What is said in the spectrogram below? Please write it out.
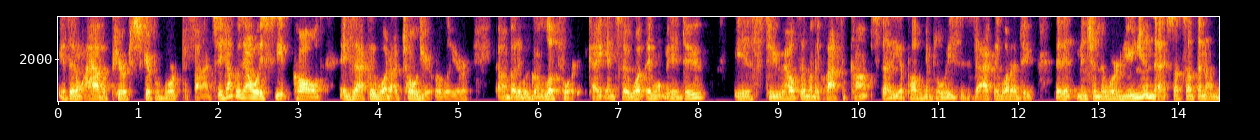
If they don't have a pure scope of work defined, so going to always see it called exactly what I told you earlier, uh, but we're going to look for it. Okay, and so what they want me to do is to help them with the classic comp study of public employees is exactly what I do. They didn't mention the word union. That's not something I'm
